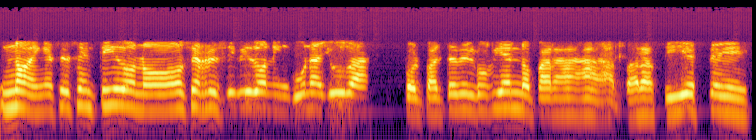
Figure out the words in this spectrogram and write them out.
No, en ese sentido no se ha recibido ninguna ayuda por parte del gobierno para, para así, este,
